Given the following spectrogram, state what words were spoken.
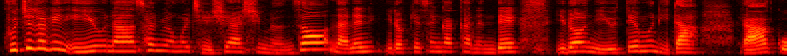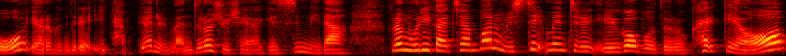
구체적인 이유나 설명을 제시하시면서 나는 이렇게 생각하는데 이런 이유 때문이다 라고 여러분들의 이 답변을 만들어 주셔야겠습니다. 그럼 우리 같이 한번 우리 statement를 읽어보도록 할게요.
